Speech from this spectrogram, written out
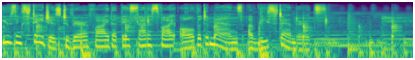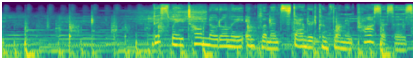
using Stages to verify that they satisfy all the demands of these standards. This way, Tom not only implements standard conformant processes,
